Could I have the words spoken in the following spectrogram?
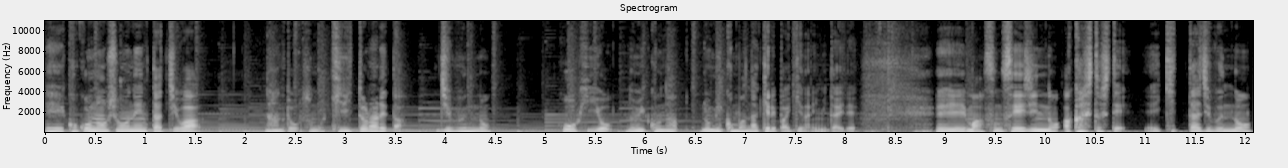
えー、ここの少年たちはなんとその切り取られた自分の包皮を飲み込な飲み込まなければいけないみたいで、えー、まあその成人の証として、え、切った自分の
